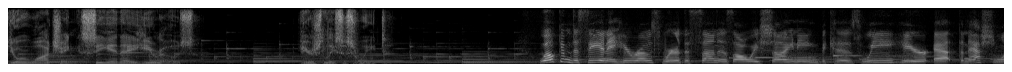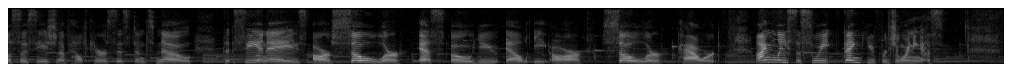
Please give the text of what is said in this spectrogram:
You're watching CNA Heroes. Here's Lisa Sweet. Welcome to CNA Heroes where the sun is always shining because we here at the National Association of Healthcare Assistants know that CNAs are solar, S-O-U-L-E-R, solar powered. I'm Lisa Sweet. Thank you for joining us.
